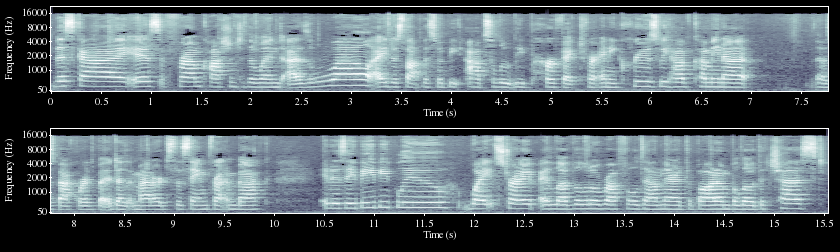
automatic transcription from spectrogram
This guy is from Caution to the Wind as well. I just thought this would be absolutely perfect for any cruise we have coming up. That was backwards, but it doesn't matter. It's the same front and back. It is a baby blue white stripe. I love the little ruffle down there at the bottom below the chest.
